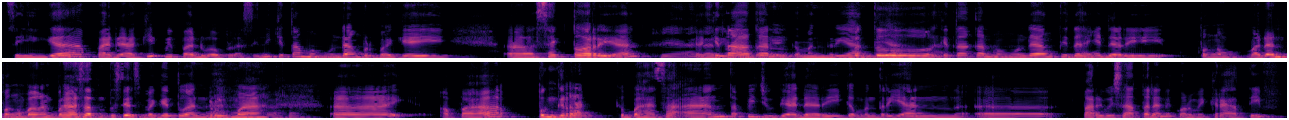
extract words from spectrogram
sehingga pada KIPIPA 12 ini kita mengundang berbagai eh, sektor ya. Ya, dari kita akan- kementerian betul ya. kita akan mengundang tidak hanya dari penge- Badan Pengembangan Bahasa tentu saja sebagai tuan rumah eh, apa penggerak kebahasaan tapi juga dari Kementerian eh, Pariwisata dan Ekonomi Kreatif.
